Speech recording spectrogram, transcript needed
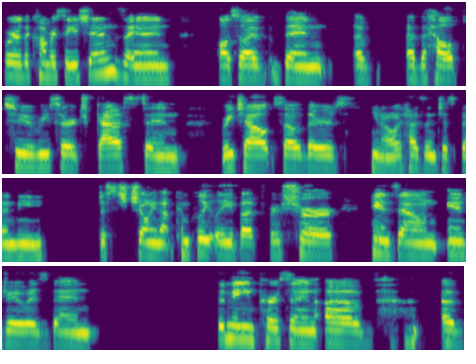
for the conversations. And also, I've been of, of help to research guests and reach out. So there's, you know, it hasn't just been me just showing up completely, but for sure, hands down, Andrew has been the main person of of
